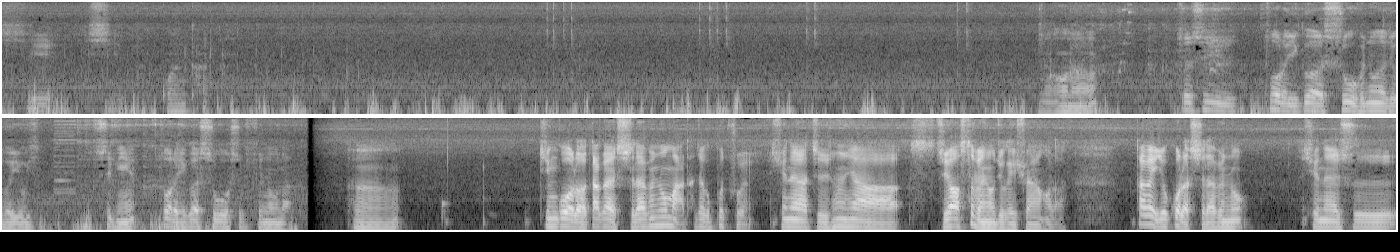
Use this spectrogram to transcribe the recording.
谢谢观看。然后呢，这是做了一个十五分钟的这个游戏视频，做了一个十五十分钟的，嗯，经过了大概十来分钟吧，它这个不准，现在只剩下只要四分钟就可以渲染好了，大概也就过了十来分钟，现在是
